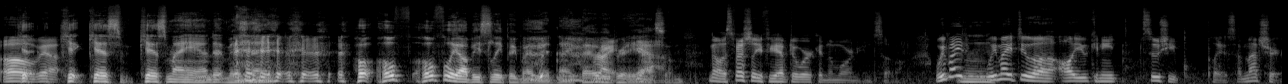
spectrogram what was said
Oh Ki- yeah. ki- kiss kiss my hand at midnight. Ho- hope, hopefully, I'll be sleeping by midnight. That would right. be pretty yeah. awesome. No, especially if you have to work in the morning. So we might Mm. we might do a all you can eat sushi place. I'm not sure.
